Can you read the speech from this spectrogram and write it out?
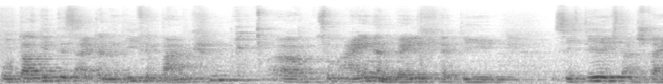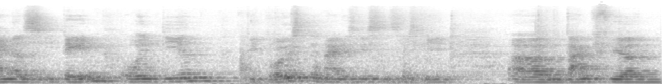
Und da gibt es alternative Banken, äh, zum einen welche, die sich direkt an Steiners Ideen orientieren. Die größte meines Wissens ist die Bank für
